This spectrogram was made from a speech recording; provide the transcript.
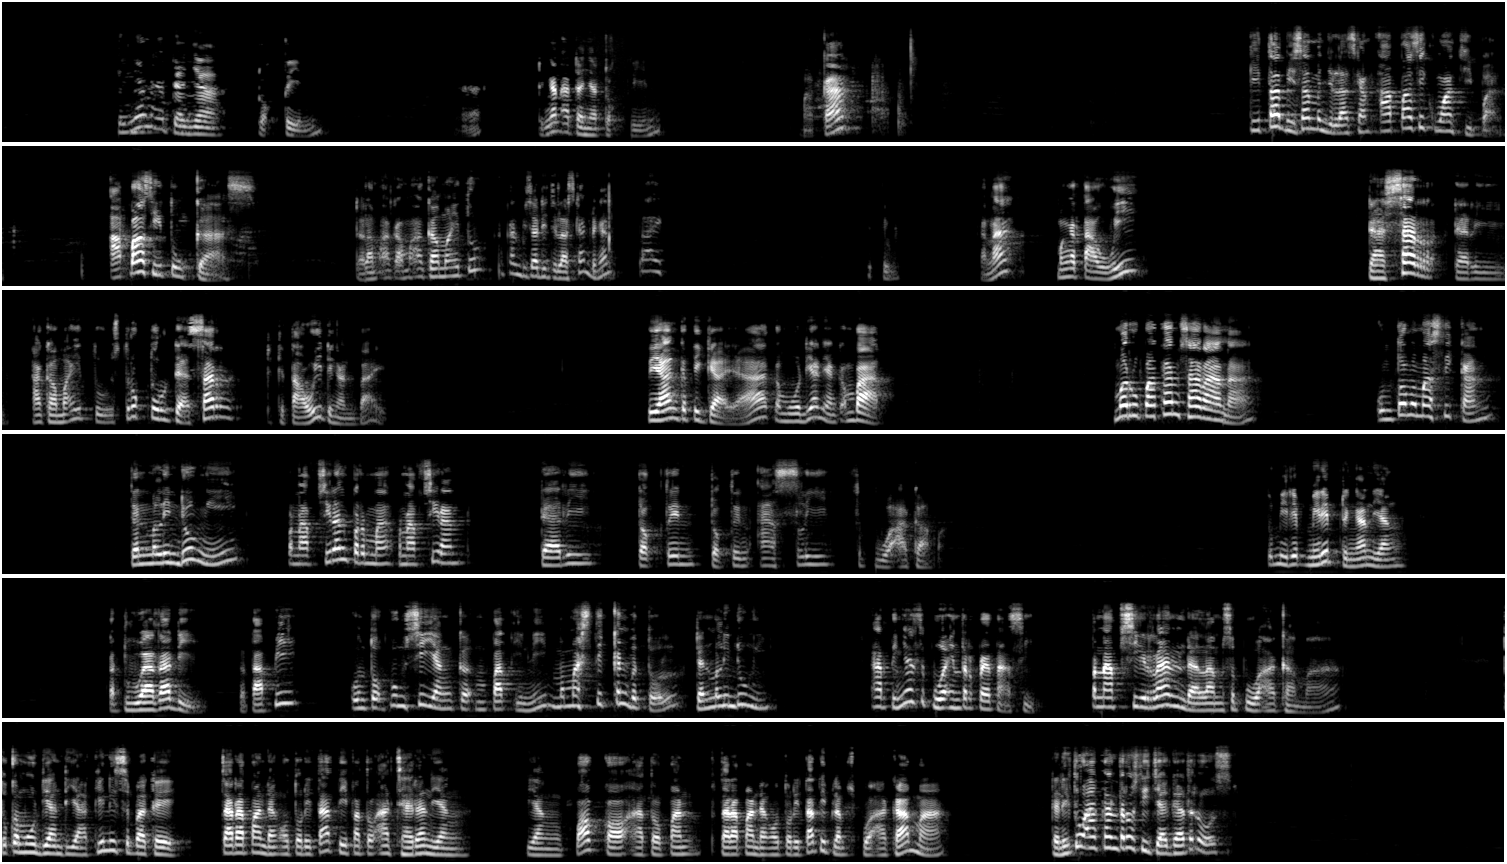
dengan adanya doktrin, ya, dengan adanya doktrin, maka kita bisa menjelaskan apa sih kewajiban, apa sih tugas. Dalam agama-agama itu akan bisa dijelaskan dengan baik. Itu. Karena mengetahui dasar dari agama itu, struktur dasar diketahui dengan baik. Yang ketiga ya, kemudian yang keempat. Merupakan sarana untuk memastikan dan melindungi penafsiran-penafsiran dari doktrin-doktrin asli sebuah agama. Itu mirip-mirip dengan yang kedua tadi. Tetapi untuk fungsi yang keempat ini memastikan betul dan melindungi. Artinya sebuah interpretasi, penafsiran dalam sebuah agama itu kemudian diyakini sebagai cara pandang otoritatif atau ajaran yang yang pokok atau pan, cara pandang otoritatif dalam sebuah agama dan itu akan terus dijaga terus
